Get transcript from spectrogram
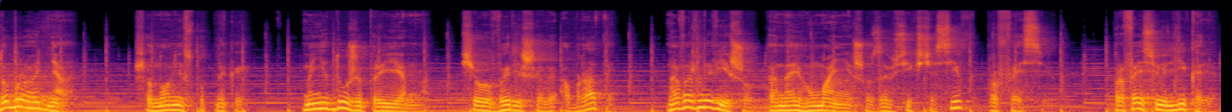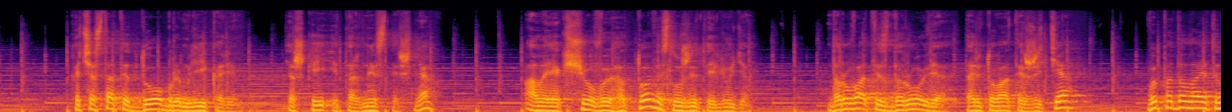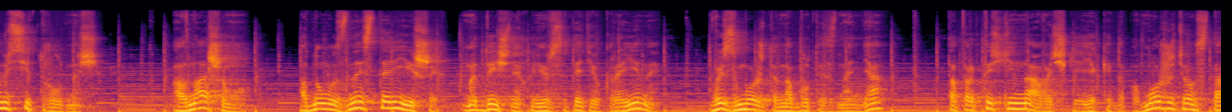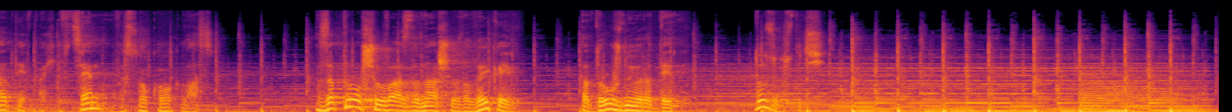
Доброго дня, шановні вступники! Мені дуже приємно, що ви вирішили обрати найважливішу та найгуманнішу за всіх часів професію професію лікаря. Хоча стати добрим лікарем тяжкий і тернистий шлях, але якщо ви готові служити людям, дарувати здоров'я та рятувати життя, ви подолаєте усі труднощі. А в нашому, одному з найстаріших медичних університетів країни, ви зможете набути знання та практичні навички, які допоможуть вам стати фахівцем високого класу. Запрошую вас до нашої великої та дружної родини. До зустрічі!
